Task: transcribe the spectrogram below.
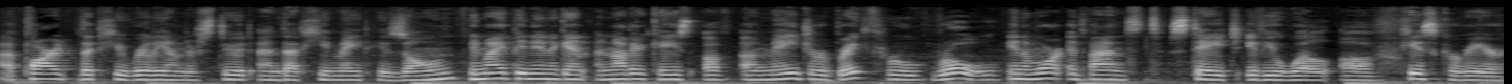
a part that he really understood and that he made his own. In my opinion, again, another case of a major breakthrough role in a more advanced stage, if you will, of his career.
